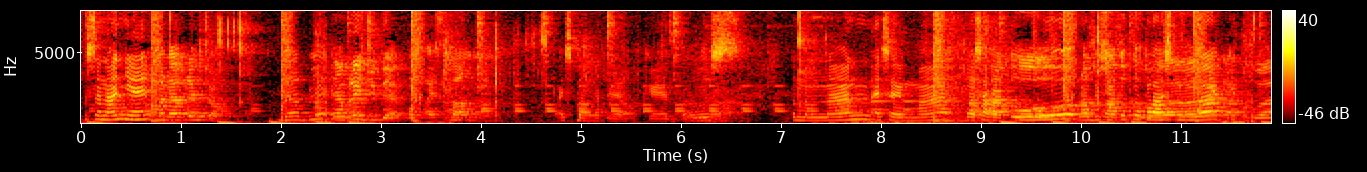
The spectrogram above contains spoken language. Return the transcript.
pesanannya sama double cok. double Double juga pop ice banget. pop ice banget ya oke terus temenan SMA kelas Satu, 1 habis itu ke kelas 2 kelas dua.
